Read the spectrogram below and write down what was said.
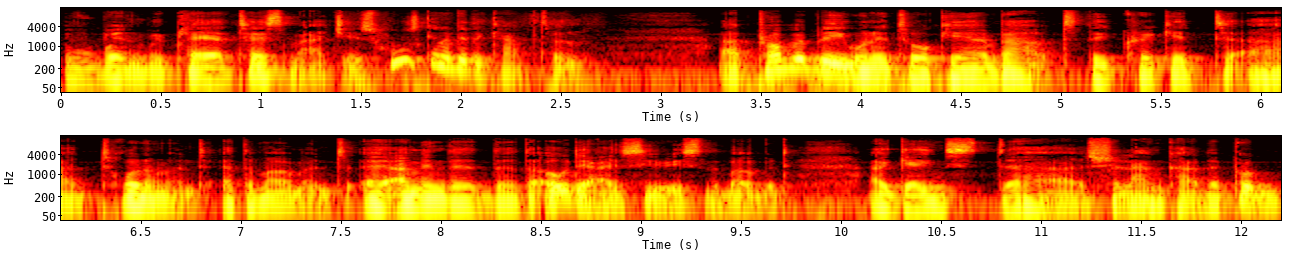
when we play a test match is who's going to be the captain? Uh, probably when we're talking about the cricket uh, tournament at the moment, uh, I mean the, the, the, ODI series at the moment against uh, Sri Lanka, they'll pro-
